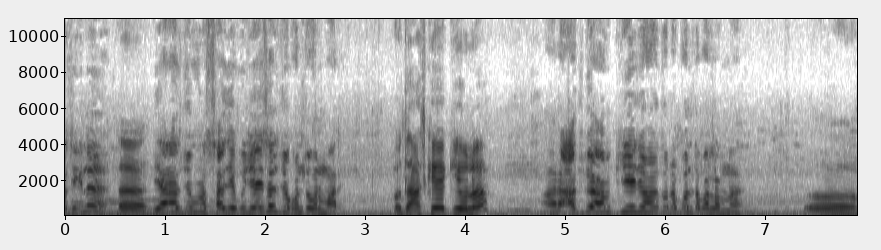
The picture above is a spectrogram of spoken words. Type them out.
আছে কি না হ্যাঁ। ইয়ারা যখন সাজে গুজে এসে যখন তখন মারে। ও তো আজকে কি হলো? আর আজকে আমি কি হয়েছে হয়তো ওটা বলতে পারলাম না। ও।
